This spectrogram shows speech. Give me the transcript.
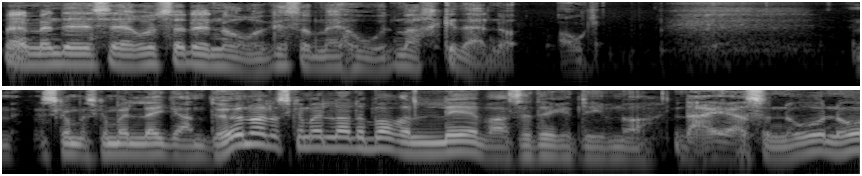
Men, men det ser ut som det er Norge som er hovedmarkedet ennå. Ok. Skal vi, skal vi legge den død nå, eller skal vi la det bare leve sitt eget liv nå? Nei, altså nå, nå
